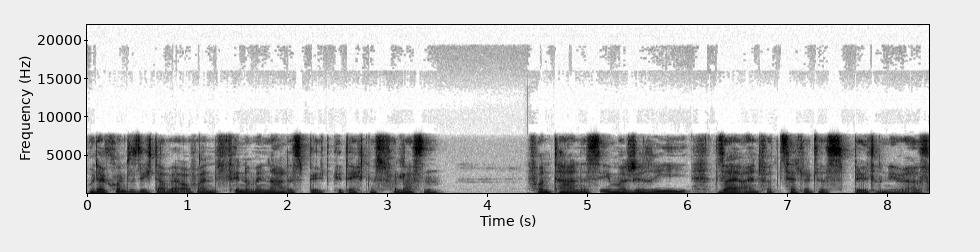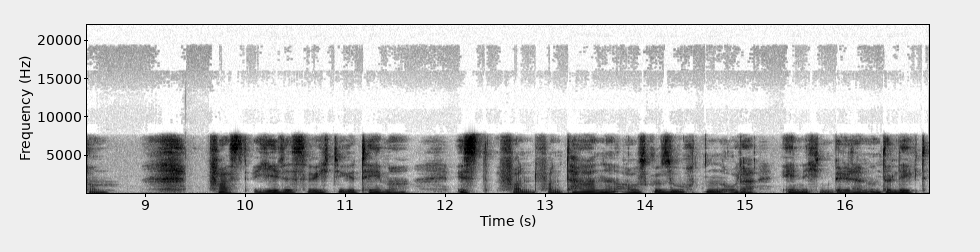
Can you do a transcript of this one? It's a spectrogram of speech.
und er konnte sich dabei auf ein phänomenales Bildgedächtnis verlassen. Fontanes Imagerie sei ein verzetteltes Bilduniversum. Fast jedes wichtige Thema ist von Fontane ausgesuchten oder ähnlichen Bildern unterlegt,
